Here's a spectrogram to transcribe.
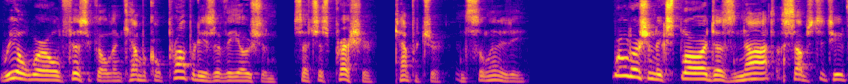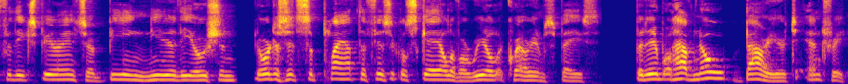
real world physical and chemical properties of the ocean, such as pressure, temperature, and salinity. World Ocean Explorer does not substitute for the experience of being near the ocean, nor does it supplant the physical scale of a real aquarium space. But it will have no barrier to entry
